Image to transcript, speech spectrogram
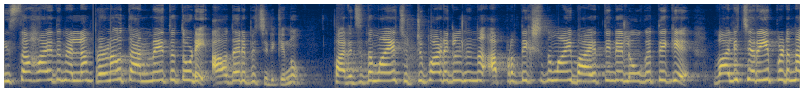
നിസ്സഹായതുമെല്ലാം പ്രണവ് തന്മയത്വത്തോടെ അവതരിപ്പിച്ചിരിക്കുന്നു. പരിചിതമായ ചുറ്റുപാടുകളിൽ നിന്ന് അപ്രതീക്ഷിതമായ ഭയത്തിന്റെ ലോകത്തേക്ക് വലിച്ചെറിയപ്പെടുന്ന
